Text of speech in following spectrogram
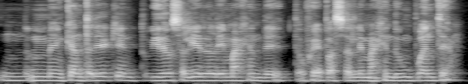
me encantaría que en tu video saliera la imagen de, te voy a pasar la imagen de un puente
